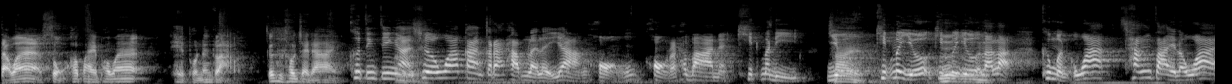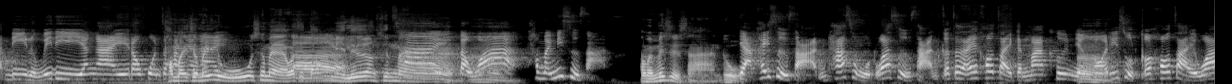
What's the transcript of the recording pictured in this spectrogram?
แต่ว่าส่งเข้าไปเพราะว่าเหตุผลดังกล่าวก็คือเข้าใจได้ คือจริงๆอะเออเชื่อว่าการกระทำหลาย ๆ อย่างของของรัฐบาลเนี่ยคิดมาดี เยใช่อะคิดมาเยอะคิดมาเยอะอืมแล้วล่ะ คือเหมือนกับว่าช่างใจแล้วว่าดีหรือไม่ดียังไง เราควรจะทำไมยังงจะไม่รู้ใช่ไหมว่าจะต้องอ่ามีมีเรื่องขึ้นมาใช่แต่ว่าอ่ทำไมไม่สื่อสารทำไมไม่สื่อสารถูกอยากให้สื่อสารถ้าสมมติว่าสื่อสารก็จะได้เข้าใจกันมากขึ้น อย่างเออน้อยที่สุดก็เข้าใจว่า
